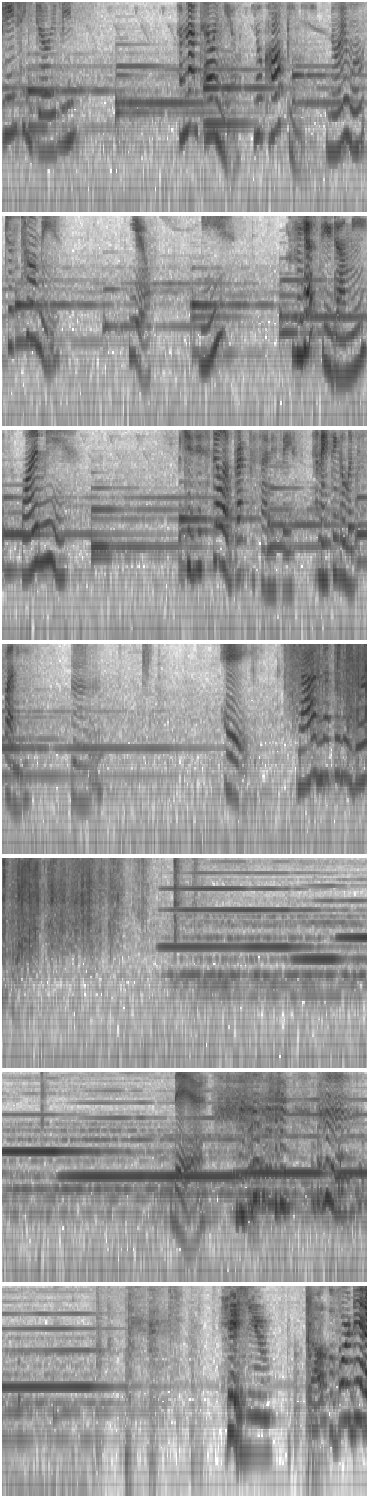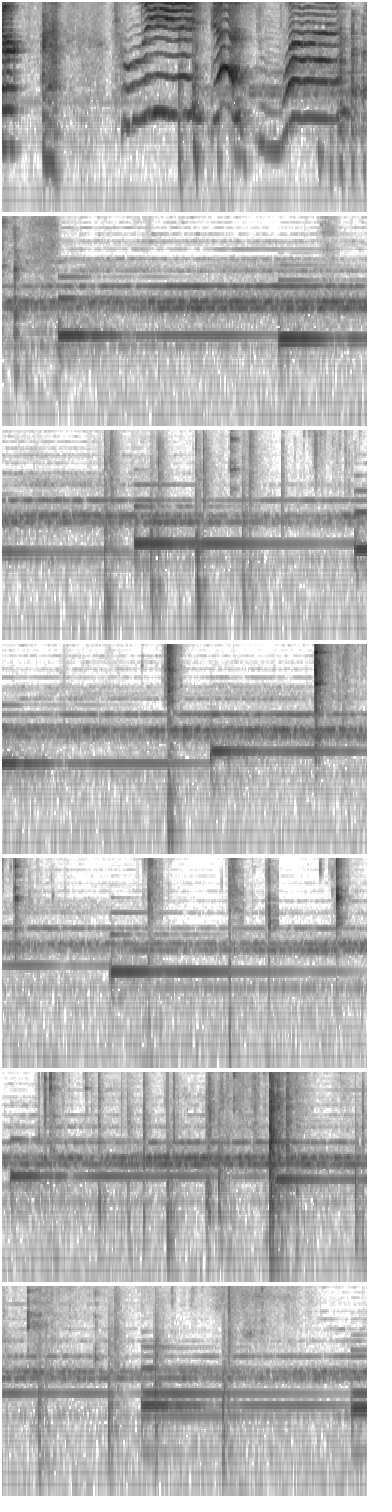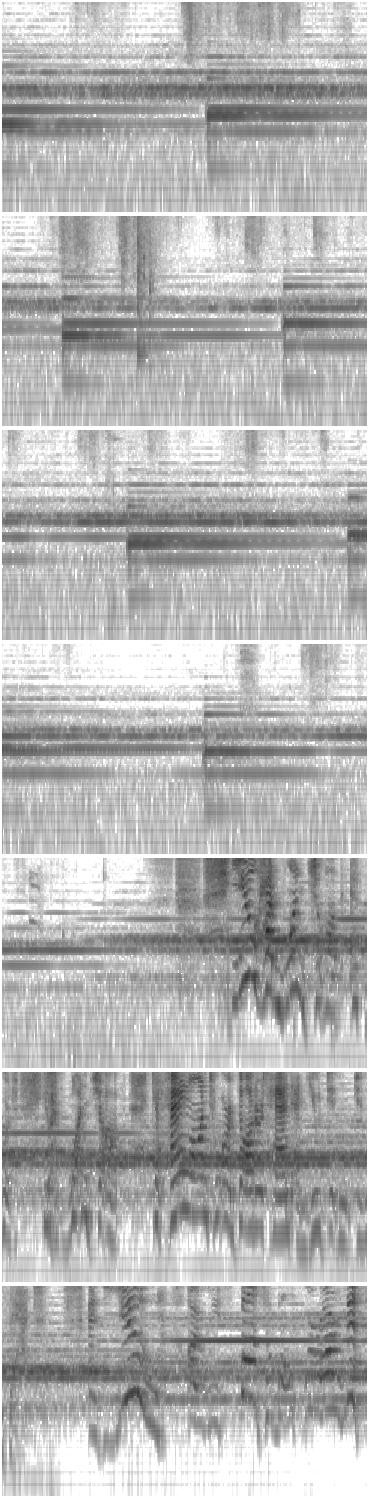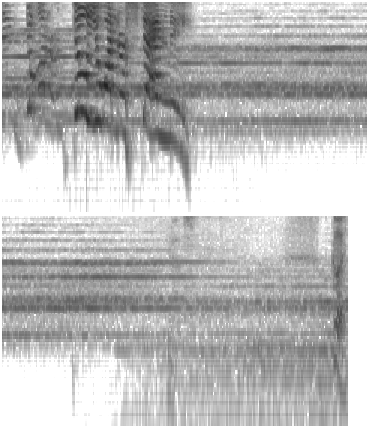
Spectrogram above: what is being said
What are you painting, Jellybean? I'm not telling you. You'll copy me. No, I won't. Just tell me. You. Me? yes, you dummy. Why me? Because you still have breakfast on your face, and I think it looks funny. Hmm. Hey, now I have nothing to work with. There. you. Not before dinner. Please, had one job, Edward. You had one job to hang on to our daughter's hand, and you didn't do that. And you are responsible for our missing daughter. Do you understand me? Yes. Good.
